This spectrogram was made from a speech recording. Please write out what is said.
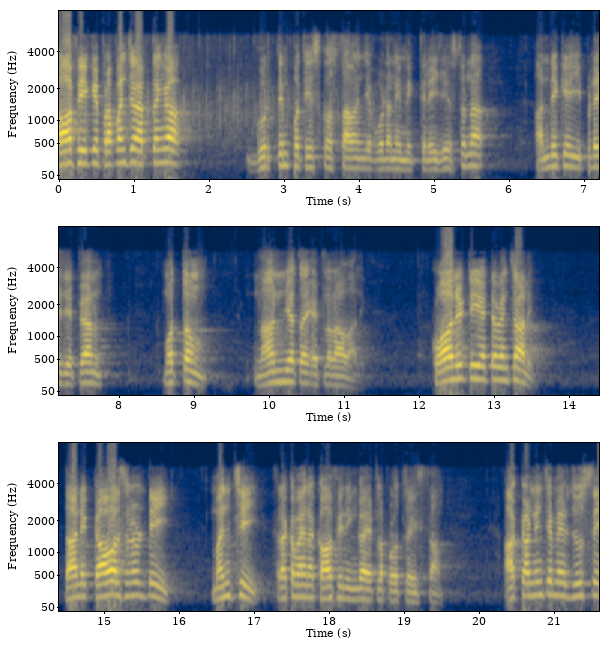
కాఫీకి ప్రపంచవ్యాప్తంగా గుర్తింపు తీసుకొస్తామని చెప్పి కూడా నేను మీకు తెలియజేస్తున్నా. అందుకే ఇప్పుడే చెప్పాను మొత్తం నాణ్యత ఎట్లా రావాలి? క్వాలిటీ ఎట్ట పెంచాలి? దానికి కావలసినటువంటి మంచి రకమైన కాఫీని ఇంకా ఎట్లా ప్రోత్సహిస్తాం? అక్కడి నుంచి మీరు చూస్తే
